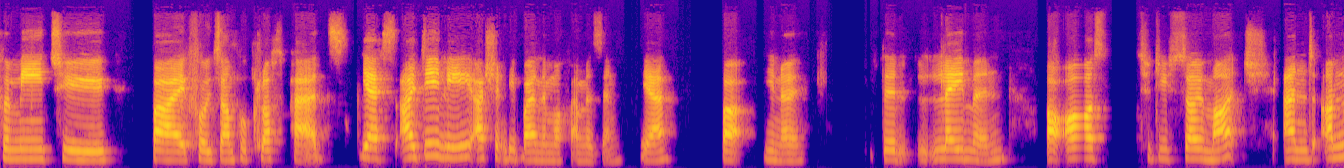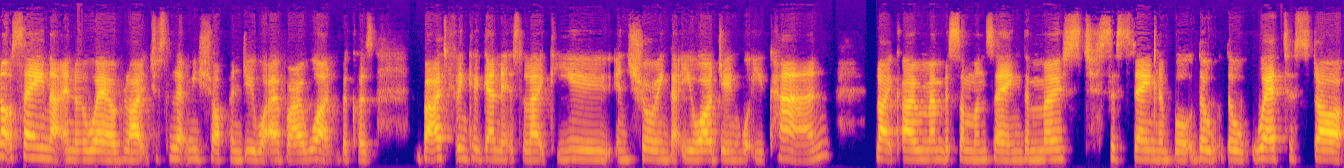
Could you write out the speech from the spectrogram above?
for me to buy, for example, cloth pads, yes, ideally I shouldn't be buying them off Amazon. Yeah. But, you know, the laymen are asked to do so much. And I'm not saying that in a way of like, just let me shop and do whatever I want, because, but I think again, it's like you ensuring that you are doing what you can. Like I remember someone saying the most sustainable, the, the where to start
